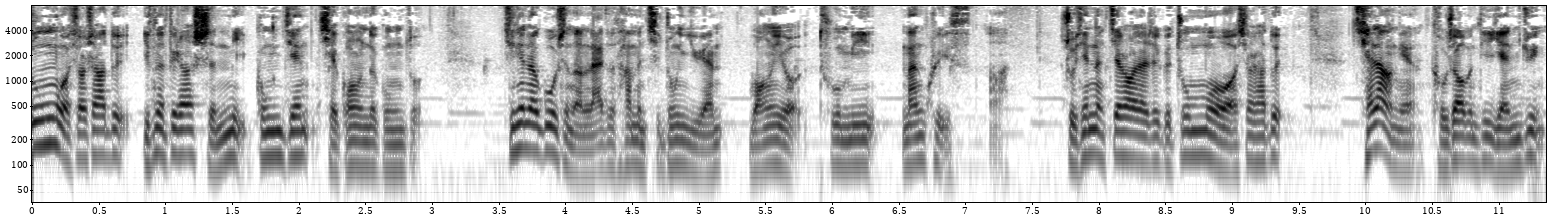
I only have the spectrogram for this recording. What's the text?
终末消杀队一份非常神秘、攻坚且光荣的工作。今天的故事呢，来自他们其中一员网友 To Me Mancris 啊。首先呢，介绍一下这个终末消杀队。前两年口罩问题严峻，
